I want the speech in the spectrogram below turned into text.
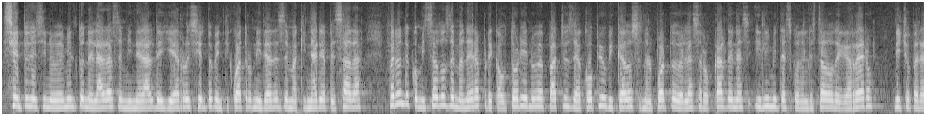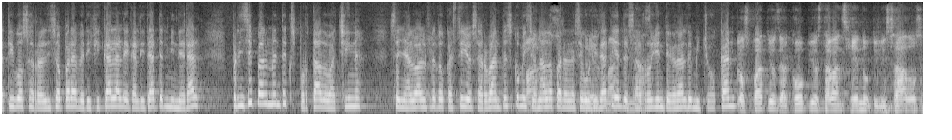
119 mil toneladas de mineral de hierro y 124 unidades de maquinaria pesada fueron decomisados de manera precautoria en nueve patios de acopio ubicados en el puerto de Lázaro Cárdenas y límites con el estado de Guerrero. Dicho operativo se realizó para verificar la legalidad del mineral, principalmente exportado a China, señaló Alfredo Castillo Cervantes, comisionado para la seguridad y el desarrollo integral de Michoacán. Los patios de acopio estaban siendo utilizados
